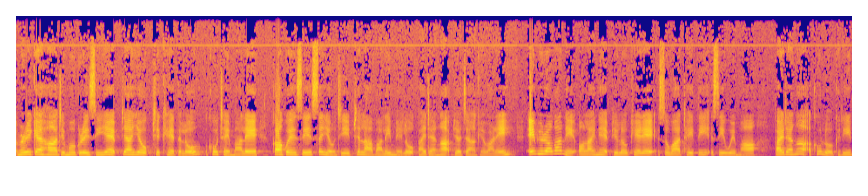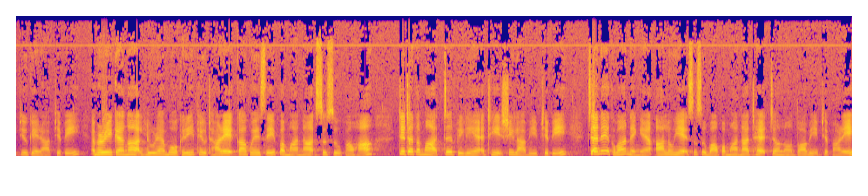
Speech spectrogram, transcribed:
အမေရိကန်ဟာဒီမိုကရေစီရဲ့ပြရုပ်ဖြစ်ခဲ့တယ်လို့အခုချိန်မှာလည်းကာကွယ်ဆေးစက်ယုံကြီးဖြစ်လာပါလိမ့်မယ်လို့ဘိုင်ဒန်ကပြောကြားခဲ့ပါတယ်။အိမ်ဖြူတော်ကနေအွန်လိုင်းနဲ့ပြုလုပ်ခဲ့တဲ့အဆိုပါထိပ်သီးအစည်းအဝေးမှာ ဘိုင်ဒန်ကအခုလိုကတိပြုခဲ့တာဖြစ်ပြီးအမေရိကန်ကလူရန်မှုကတိပြုထားတဲ့ကာကွယ်ဆေးပမာဏစုစုပေါင်းဟာ1.1ဘီလီယံအထိရှိလာပြီဖြစ်ပြီးကျန်တဲ့ကမ္ဘာနိုင်ငံအားလုံးရဲ့စုစုပေါင်းပမာဏထက်ကျော်လွန်သွားပြီဖြစ်ပါတယ်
